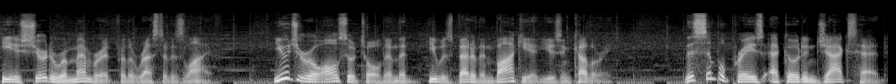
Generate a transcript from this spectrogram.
He is sure to remember it for the rest of his life. Yujiro also told him that he was better than Baki at using cutlery. This simple praise echoed in Jack's head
